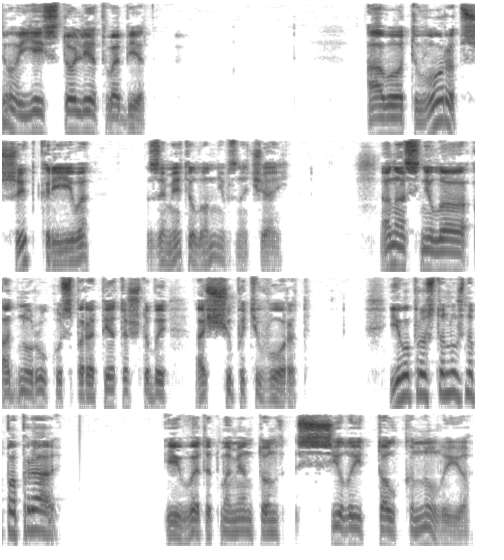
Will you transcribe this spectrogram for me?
О, ей сто лет в обед. А вот ворот сшит криво, — заметил он невзначай. Она сняла одну руку с парапета, чтобы ощупать ворот. Его просто нужно поправить. И в этот момент он с силой толкнул ее.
